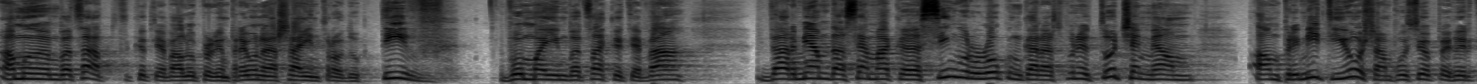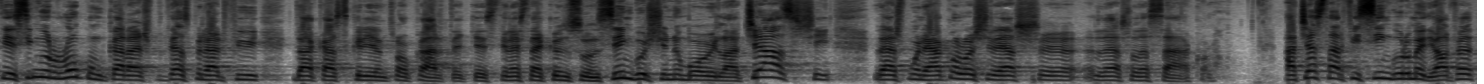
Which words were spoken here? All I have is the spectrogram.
Am învățat câteva lucruri împreună, așa introductiv, vom mai învăța câteva, dar mi-am dat seama că singurul loc în care aș spune tot ce mi-am am primit eu și am pus eu pe hârtie, singurul loc în care aș putea spune ar fi dacă aș scrie într-o carte chestiile astea când sunt singur și nu mă uit la ceas și le-aș pune acolo și le-aș, le-aș lăsa acolo. Aceasta ar fi singurul mediu, altfel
